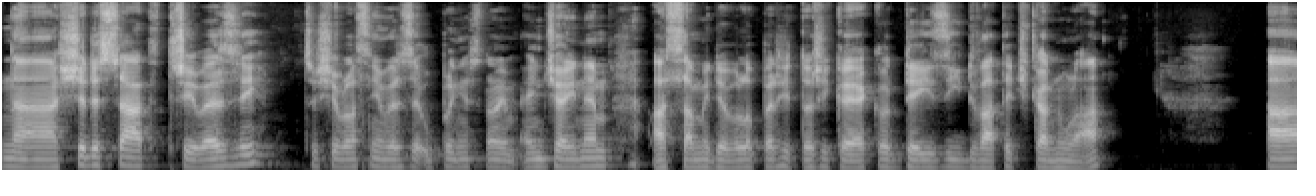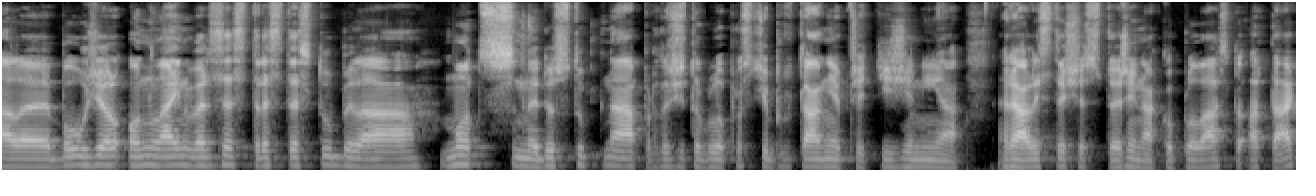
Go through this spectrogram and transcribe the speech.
na 63 verzi, což je vlastně verze úplně s novým enginem a sami developeri to říkají jako Daisy 2.0. Ale bohužel online verze stres testu byla moc nedostupná, protože to bylo prostě brutálně přetížený a hráli jste 6 vteřin, nakoplo vás to a tak.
